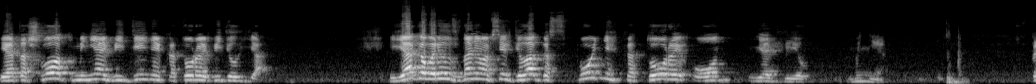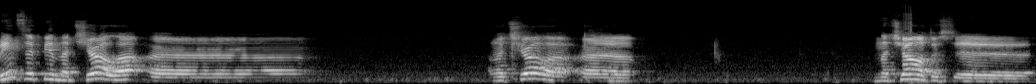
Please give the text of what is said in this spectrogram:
И отошло от меня видение, которое видел я. И я говорил изгнанием о всех делах Господних, которые Он явил мне принципе, начало, э, начало, э, начало, то есть э,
